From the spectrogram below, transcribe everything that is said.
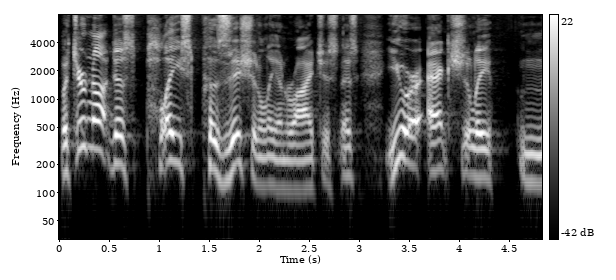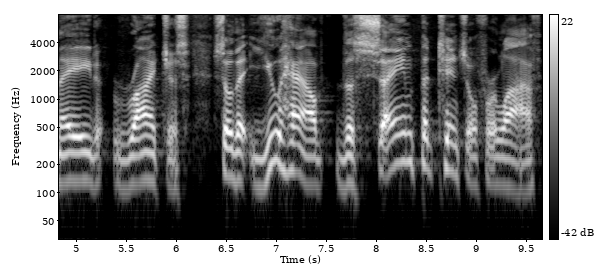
But you're not just placed positionally in righteousness, you are actually made righteous so that you have the same potential for life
